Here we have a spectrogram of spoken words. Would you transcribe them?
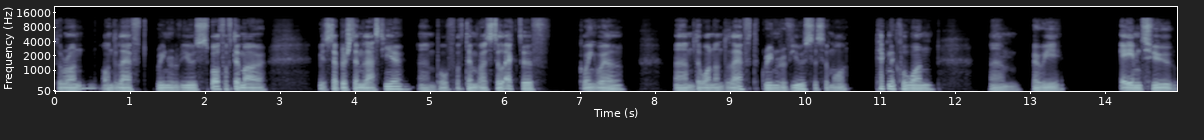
The one on the left, green reviews. Both of them are we established them last year. Um, both of them are still active, going well. Um, the one on the left, green reviews, is a more technical one um, where we aim to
